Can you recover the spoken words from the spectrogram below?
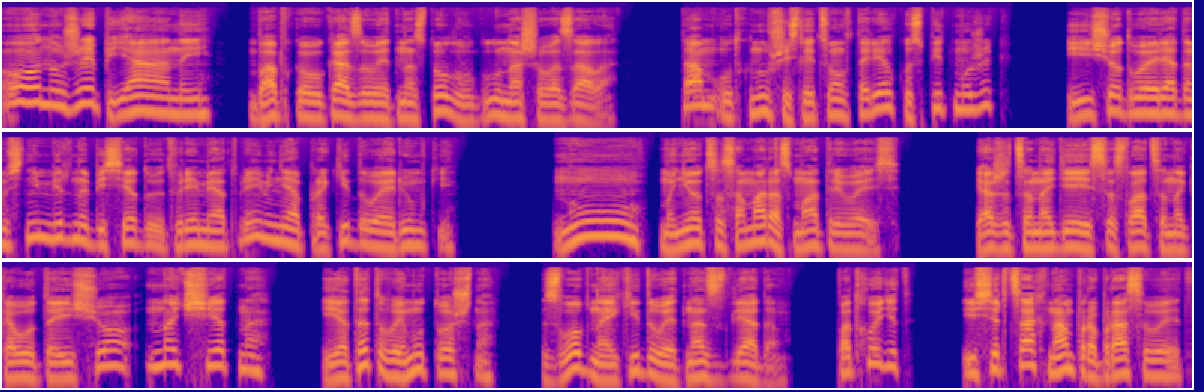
«Он уже пьяный», бабка указывает на стол в углу нашего зала. Там, уткнувшись лицом в тарелку, спит мужик, и еще двое рядом с ним мирно беседуют, время от времени опрокидывая рюмки. «Ну», — мнется сама, рассматриваясь. Кажется, надеясь сослаться на кого-то еще, но тщетно. И от этого ему тошно. Злобно окидывает нас взглядом. Подходит и в сердцах нам пробрасывает.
